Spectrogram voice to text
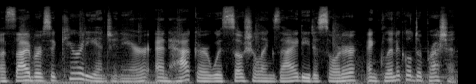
a cybersecurity engineer and hacker with social anxiety disorder and clinical depression.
